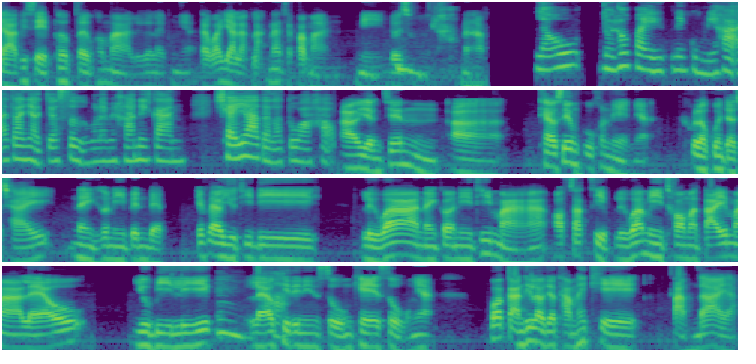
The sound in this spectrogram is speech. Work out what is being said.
ยาพิเศษเพิ่มเติมเข้ามาหรืออะไรพวกเนี้ยแต่ว่ายาหลักๆ น่าจะประมาณนี้โดยสมมตินะครับ แล้ว โดยทั่วไปในกลุ่มนี้ค่ะ อาจารย์อยากจะเสริมอะไรไหมคะ ในการใช้ยาแต่ละตัวค่ะเอาอย่างเช่นอ่าแคลเซียมกลูโคเนตเนี่ยเราควรจะใช้ในกรณีเป็นแบบ FLUTD หรือว่าในกรณีที่หมา obstructive หรือว่ามีทรมาไตมาแล้ว UB leak อืมแล้วค่ะคีตินินสูง K สูงเนี่ย เพราะว่าการที่เราจะทำให้ K ต่ำได้อะ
